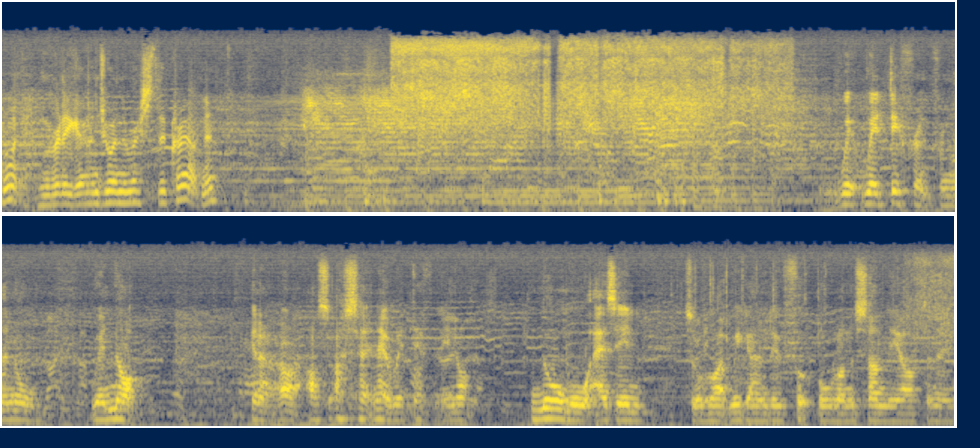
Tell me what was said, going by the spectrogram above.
Right, we're ready to go and join the rest of the crowd now. We're, we're different from the norm. We're not, you know, I, I, say no, we're definitely not normal as in sort of like we go and do football on a Sunday afternoon.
